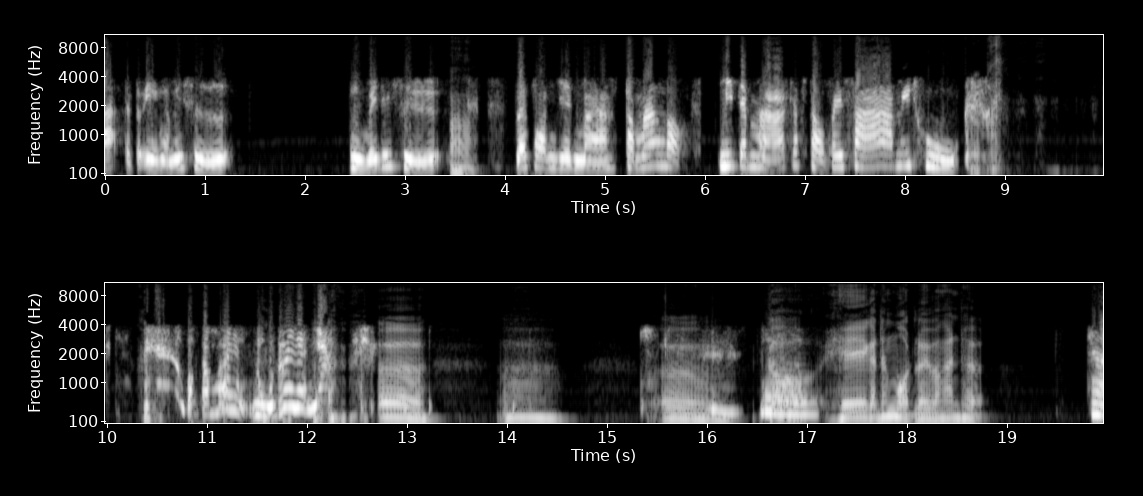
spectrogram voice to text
ละ แต่ตัวเองอะไม่ซื้อหนูไม่ได้ซื้ออ่าแล้วตอนเย็นมาตามั่งบอก มีแต่หมากับเสาไฟฟ้าไม่ถูกบอกตามั่งหนูด้วยนะเนี่ยเออเออเออก็เฮกันทั้งหมดเลยว่างั้นเถอะ ใช่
